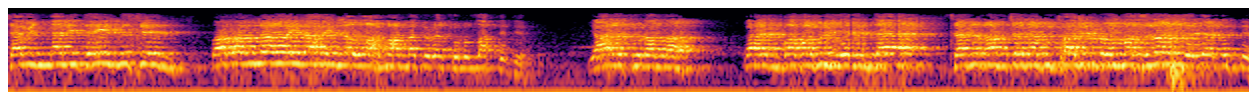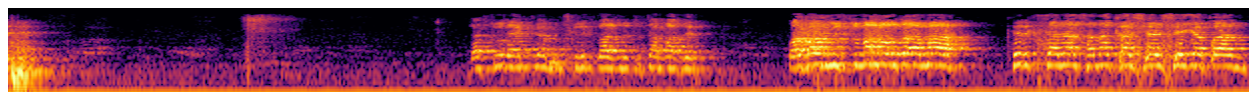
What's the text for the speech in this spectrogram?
Sevinmeli değil misin? Babam la ilahe illallah Muhammedur Resulullah dedi. Ya Resulallah ben babamın yerinde senin amcana bu talibin olmasını arz ederdim dedi. Resul-i Ekrem hıçkırıklarını tutamadı. Babam Müslüman oldu ama 40 sene sana karşı her şey yapan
